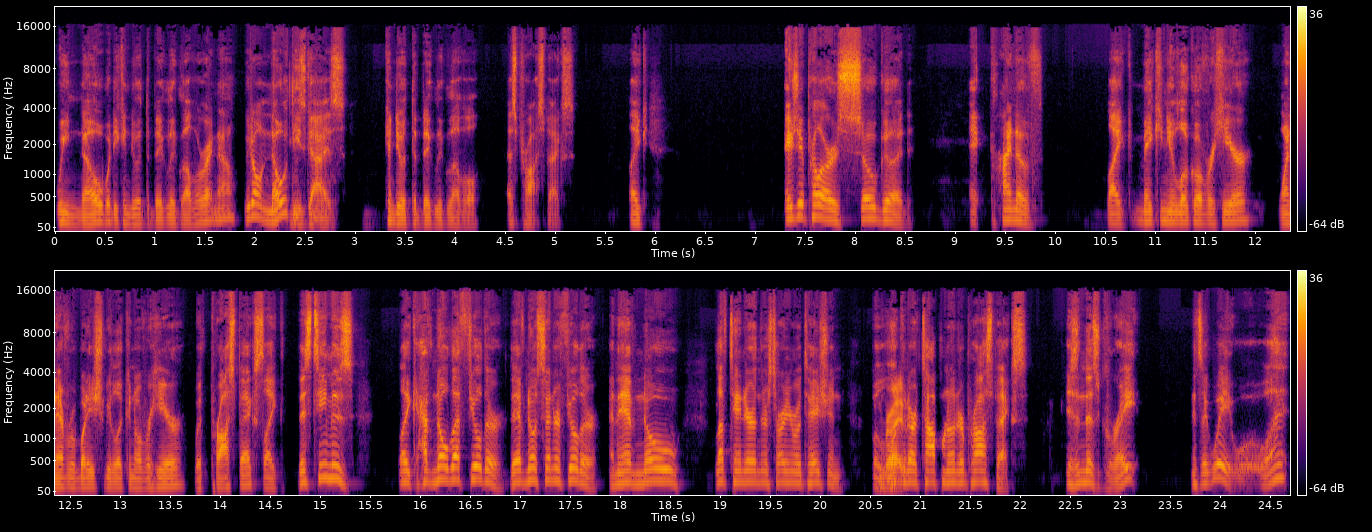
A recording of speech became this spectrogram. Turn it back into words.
we know what he can do at the big league level right now. We don't know what these Mhm. guys can do at the big league level as prospects. Like AJ Preller is so good at kind of like making you look over here when everybody should be looking over here with prospects. Like this team is like have no left fielder, they have no center fielder, and they have no left-hander in their starting rotation. But look Right. at our top 100 prospects. Isn't this great? It's like, wait, what?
